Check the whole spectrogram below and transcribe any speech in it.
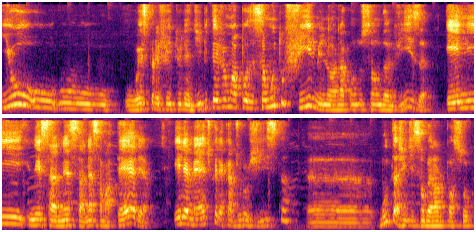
E o, o, o ex-prefeito William Dib teve uma posição muito firme no, na condução da Anvisa. Ele, nessa, nessa, nessa matéria, ele é médico, ele é cardiologista. Uh, muita gente em São Bernardo passou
